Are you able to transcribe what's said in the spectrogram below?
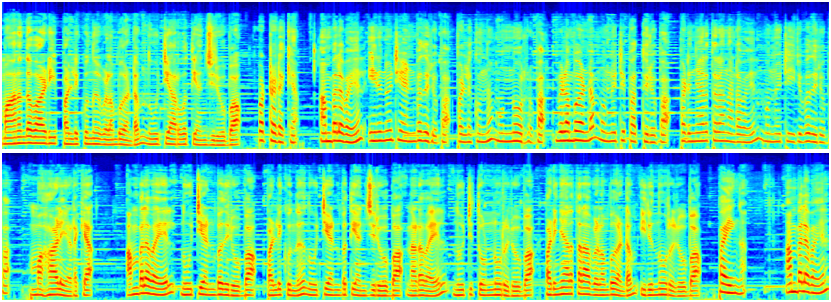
മാനന്തവാടി പള്ളിക്കുന്ന് വിളമ്പുകണ്ടം നൂറ്റി അറുപത്തി അഞ്ച് രൂപ. ഒട്ടടയ്ക്ക അമ്പലവയൽ ഇരുന്നൂറ്റി എൺപത് രൂപ. പള്ളിക്കുന്ന് മുന്നൂറ് രൂപ. വിളമ്പുകണ്ടം മുന്നൂറ്റി പത്ത് രൂപ. പടിഞ്ഞാറത്തറ നടവയൽ മുന്നൂറ്റി ഇരുപത് രൂപ. മഹാളി അടയ്ക്ക അമ്പലവയൽ നൂറ്റി എൺപത് രൂപ പള്ളിക്കുന്ന് നൂറ്റി എൺപത്തി അഞ്ച് രൂപ നടവയൽ നൂറ്റി തൊണ്ണൂറ് രൂപ പടിഞ്ഞാറത്തറ വിളമ്പ് കണ്ടം ഇരുന്നൂറ് രൂപ. പൈങ്ങ അമ്പലവയൽ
